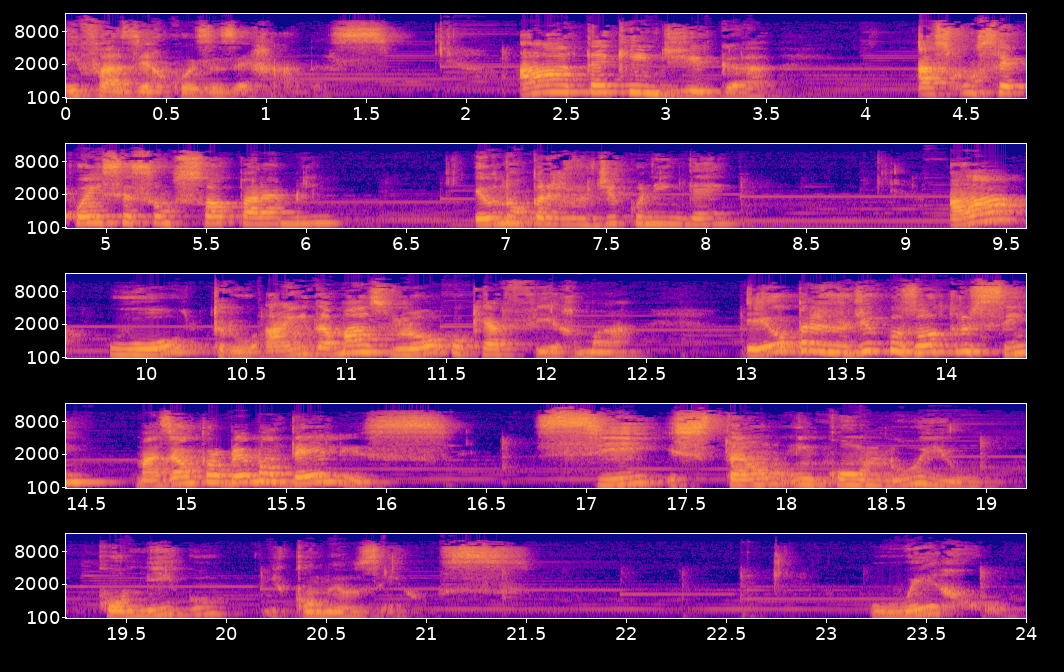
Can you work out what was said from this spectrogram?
em fazer coisas erradas. Há até quem diga: as consequências são só para mim, eu não prejudico ninguém. Há o outro, ainda mais louco, que afirma: eu prejudico os outros sim, mas é um problema deles, se estão em conluio comigo e com meus erros. O erro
